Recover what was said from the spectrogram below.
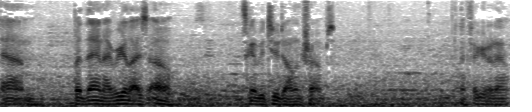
Um, but then I realized, oh, it's going to be two Donald Trumps. I figured it out.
